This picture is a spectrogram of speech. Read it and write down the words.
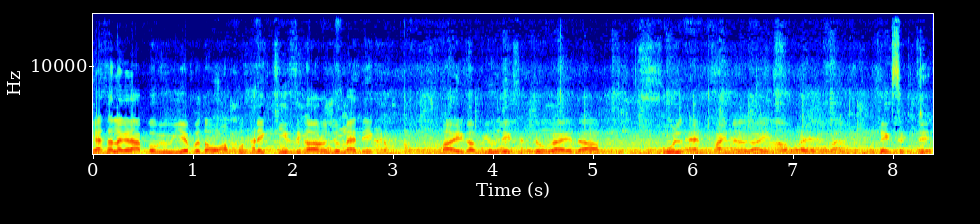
कैसा लग रहा है आपको व्यू ये बताओ। आपको हर एक चीज़ दिखा रहा हूँ जो मैं देख रहा हूँ। बाहर का व्यू देख सकते हो गाइस आप फुल एंड फाइनल गाइस देख सकते हो।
